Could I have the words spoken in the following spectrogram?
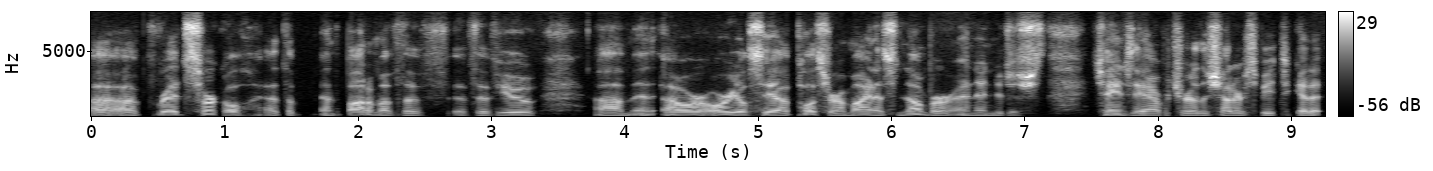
uh, a red circle at the at the bottom of the of the view, um, or or you'll see a plus or a minus number, and then you just change the aperture or the shutter speed to get it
